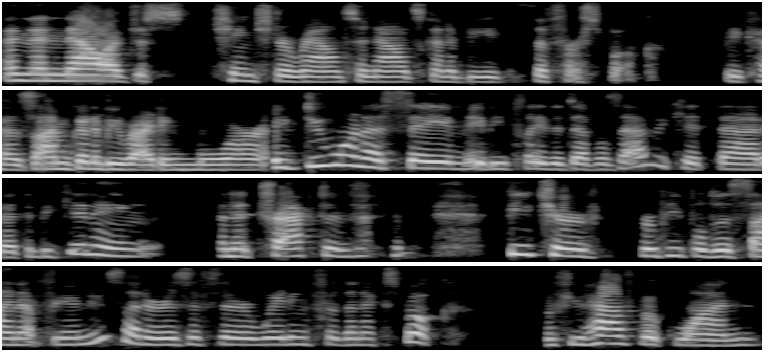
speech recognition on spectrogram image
And then now I've just changed around. So now it's going to be the first book because I'm going to be writing more. I do want to say and maybe play the devil's advocate that at the beginning, an attractive feature for people to sign up for your newsletter is if they're waiting for the next book. If you have book one,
